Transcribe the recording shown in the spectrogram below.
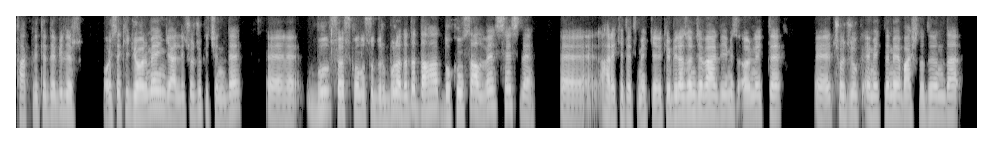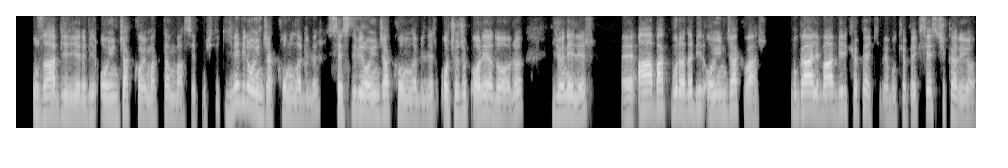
taklit edebilir. Oysaki görme engelli çocuk için de, eee, bu söz konusudur. Burada da daha dokunsal ve sesle, eee, hareket etmek gerekiyor. Biraz önce verdiğimiz örnekte, eee, çocuk emeklemeye başladığında uzağa bir yere bir oyuncak koymaktan bahsetmiştik. Yine bir oyuncak konulabilir, sesli bir oyuncak konulabilir. O çocuk oraya doğru yönelir. Eee, "A, bak burada bir oyuncak var. Bu galiba bir köpek ve bu köpek ses çıkarıyor."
